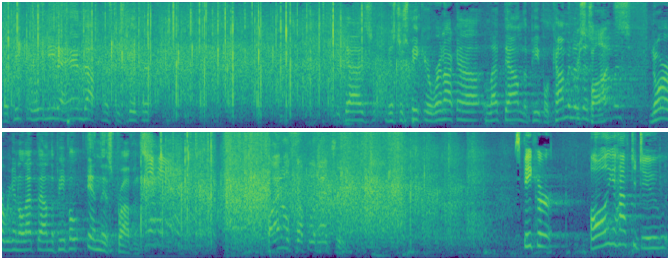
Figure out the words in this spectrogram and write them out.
for people who need a hand up, Mr. Speaker because, Mr. Speaker, we're not going to let down the people coming to Response? this province, nor are we going to let down the people in this province. Final supplementary. Speaker, all you have to do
